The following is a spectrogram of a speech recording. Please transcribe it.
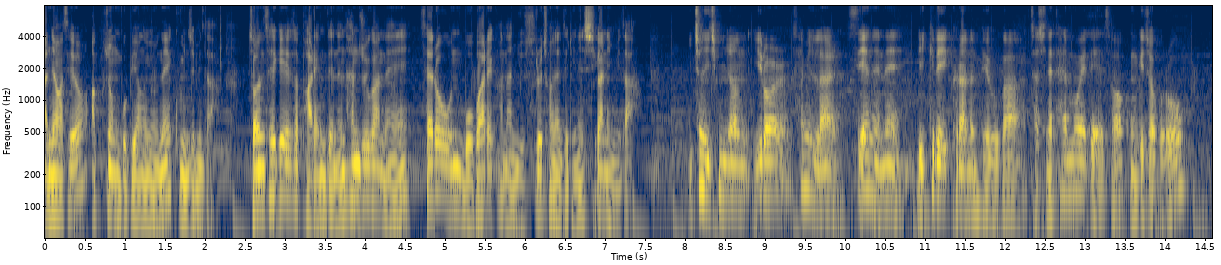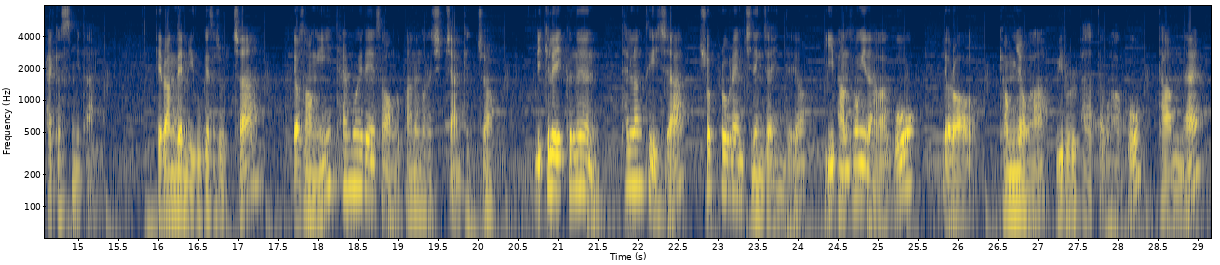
안녕하세요. 압구정 모비앙의원의 구민재입니다. 전 세계에서 발행되는 한 주간의 새로운 모발에 관한 뉴스를 전해드리는 시간입니다. 2020년 1월 3일날 CNN에 리키 레이크라는 배우가 자신의 탈모에 대해서 공개적으로 밝혔습니다. 개방된 미국에서조차 여성이 탈모에 대해서 언급하는 것은 쉽지 않겠죠. 리키 레이크는 탤런트이자 쇼 프로그램 진행자인데요. 이 방송이 나가고 여러 격려와 위로를 받았다고 하고 다음날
